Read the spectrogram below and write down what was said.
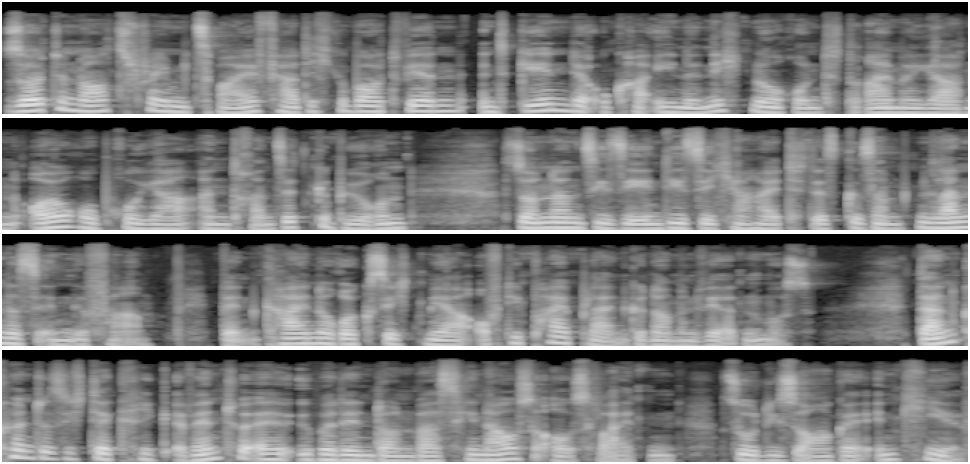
Sollte Nord Stream 2 fertig gebaut werden, entgehen der Ukraine nicht nur rund 3 Milliarden Euro pro Jahr an Transitgebühren, sondern sie sehen die Sicherheit des gesamten Landes in Gefahr, wenn keine Rücksicht mehr auf die Pipeline genommen werden muss. Dann könnte sich der Krieg eventuell über den Donbass hinaus ausweiten, so die Sorge in Kiew.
